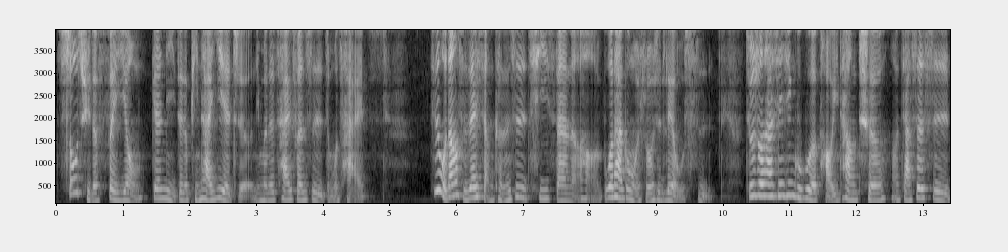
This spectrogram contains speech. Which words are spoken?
收取的费用跟你这个平台业者你们的拆分是怎么拆？”其实我当时在想，可能是七三了哈。不过他跟我说是六四，就是说他辛辛苦苦的跑一趟车啊，假设是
